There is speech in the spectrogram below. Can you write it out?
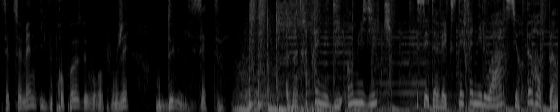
Cette semaine, il vous propose de vous replonger en 2007. Votre après-midi en musique, c'est avec Stéphanie Loire sur Europe 1.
